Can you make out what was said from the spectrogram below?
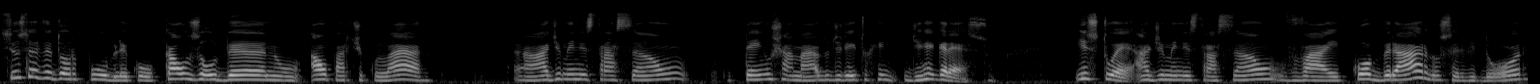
Se o servidor público causou dano ao particular, a administração tem o chamado direito de regresso. Isto é, a administração vai cobrar do servidor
